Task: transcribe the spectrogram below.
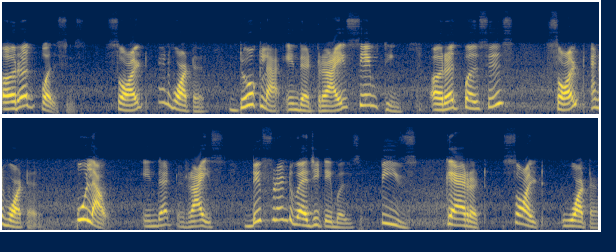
urad pulses, salt and water. Dhokla in that rice, same thing. Urad pulses, salt and water. Pulao in that rice, different vegetables, peas, carrot, salt, water.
